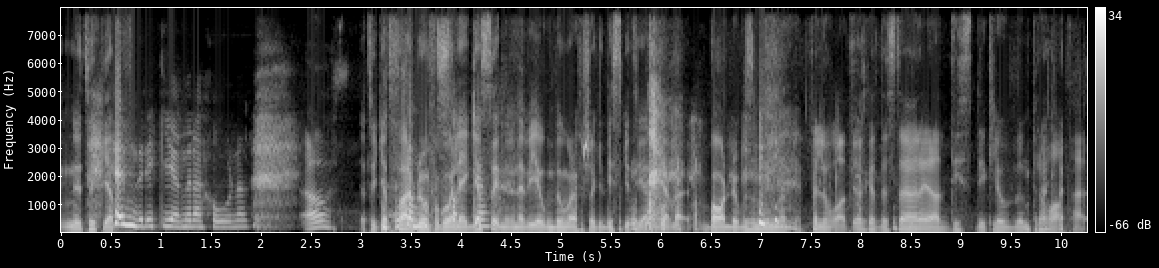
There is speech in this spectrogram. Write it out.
nu tycker jag att, Henrik-generationen. Ja, jag tycker att farbror får gå och lägga sig nu när vi ungdomar och försöker diskutera gamla barndomsminnen. förlåt, jag ska inte störa era Disneyklubben-prat här.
